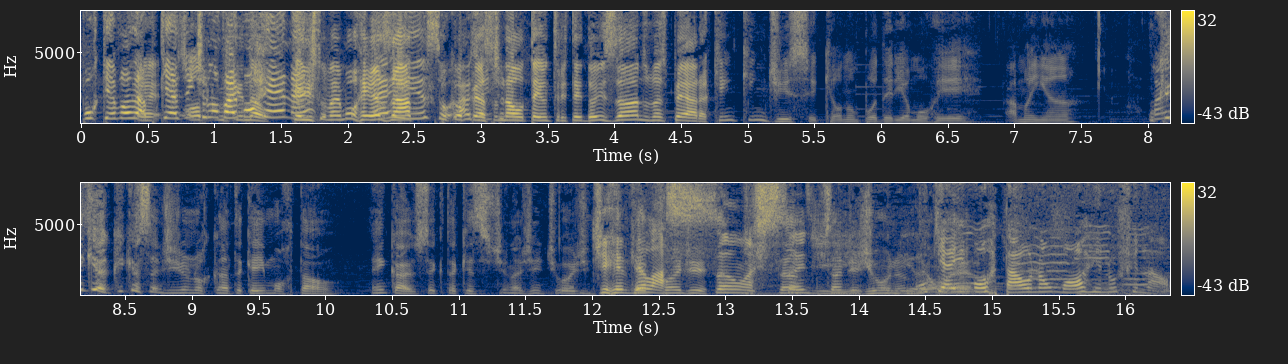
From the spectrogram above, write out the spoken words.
porque, É, porque a gente óbvio não vai morrer, Porque a né? gente não vai morrer, É exato. isso, Porque eu penso, gente não, não- eu tenho 32 anos, mas pera, quem, quem disse que eu não poderia morrer amanhã? O que, que, é- que, que a Sandy Júnior canta que é imortal? Hein, Caio? Você que tá aqui assistindo a gente hoje. De que é fã revelação, a San- Sandy Júnior. Júnior. O que Não, é imortal não morre no final.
